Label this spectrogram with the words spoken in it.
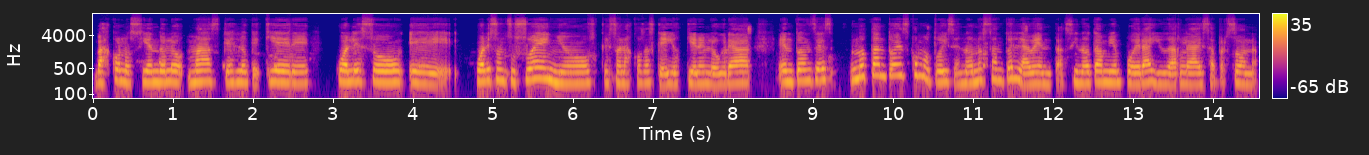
vas conociéndolo más, qué es lo que quiere, cuáles son, eh, cuáles son sus sueños, qué son las cosas que ellos quieren lograr. Entonces, no tanto es como tú dices, no, no es tanto en la venta, sino también poder ayudarle a esa persona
